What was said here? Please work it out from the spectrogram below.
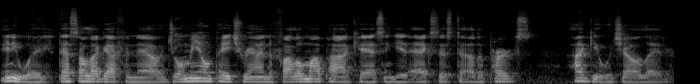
Anyway, that's all I got for now. Join me on Patreon to follow my podcast and get access to other perks. I'll get with y'all later.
